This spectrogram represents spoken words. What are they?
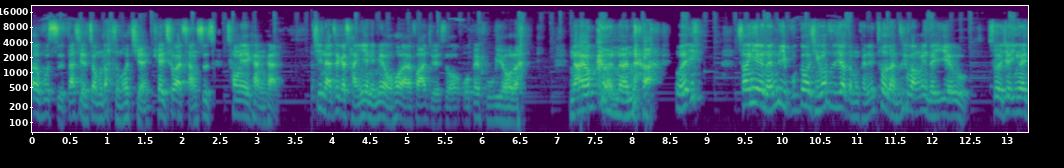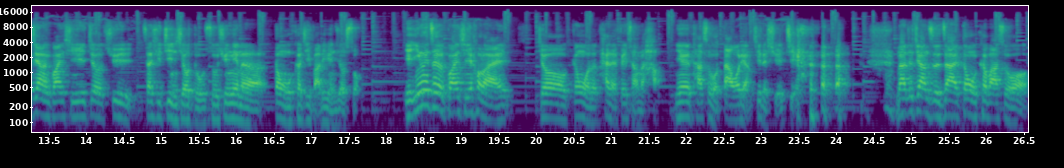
饿不死，但是也赚不到什么钱，可以出来尝试创业看看。进来这个产业里面，我后来发觉说，我被忽悠了，哪有可能啊？我一专业能力不够情况之下，怎么可能拓展这方面的业务？所以就因为这样的关系，就去再去进修读书，去念了东吴科技法律研究所。也因为这个关系，后来就跟我的太太非常的好，因为她是我大我两届的学姐。那就这样子，在东吴科法所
